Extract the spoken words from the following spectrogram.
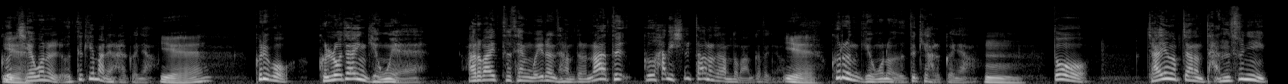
그 예. 재원을 어떻게 마련할 거냐 예. 그리고 근로자인 경우에 아르바이트생 뭐 이런 사람들은 나 그 하기 싫다 하는 사람도 많거든요 예. 그런 경우는 어떻게 할 거냐 음. 또 자영업자는 단순히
